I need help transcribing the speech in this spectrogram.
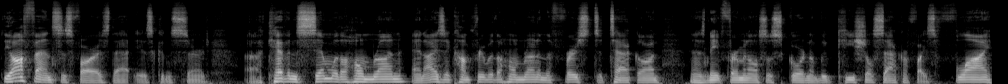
the offense, as far as that is concerned, uh, Kevin Sim with a home run and Isaac Humphrey with a home run in the first to tack on. And as Nate Furman also scored on a Luke Keaschall sacrifice fly.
